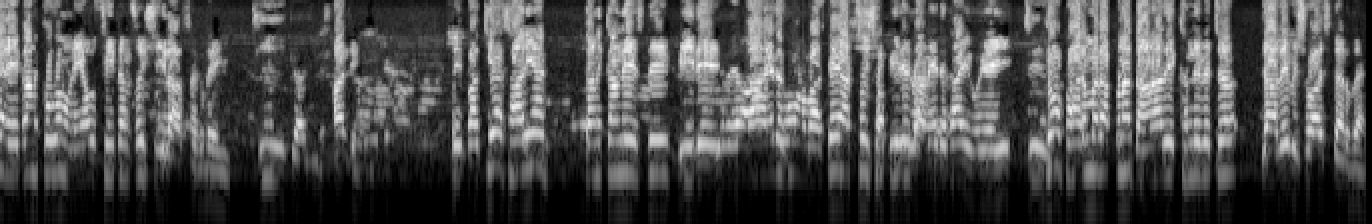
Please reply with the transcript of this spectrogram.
ਘਰੇ ਕਣਕ ਉਗਾਉਣੀ ਆ ਉਹ ਸੀ 306 ਲਾ ਸਕਦਾ ਜੀ। ਠੀਕ ਹੈ ਜੀ। ਹਾਂਜੀ। ਤੇ ਬਾਕੀ ਆ ਸਾਰੀਆਂ ਕਣਕਾਂ ਦੇ ਇਸ ਦੇ ਬੀ ਦੇ ਦਾਣੇ ਦਿਖਾਉਣ ਵਾਸਤੇ 826 ਦੇ ਦਾਣੇ ਦਿਖਾਏ ਹੋਏ ਆ ਜੀ। ਜੀ। ਕਿਉਂ ਫਾਰਮਰ ਆਪਣਾ ਦਾਣਾ ਦੇਖਣ ਦੇ ਵਿੱਚ ਜ਼ਿਆਦਾ ਵਿਸ਼ਵਾਸ ਕਰਦਾ ਹੈ?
